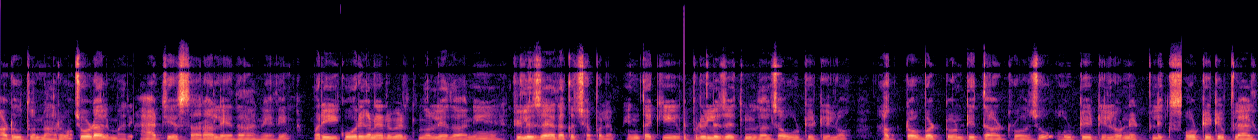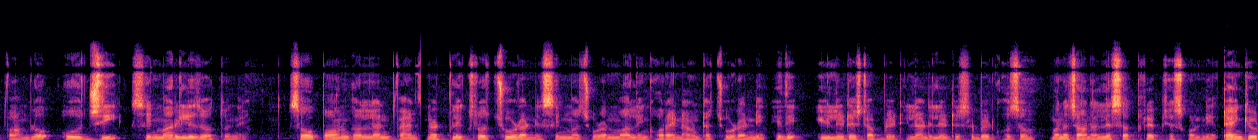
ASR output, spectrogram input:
అడుగుతున్నారు. చూడాలి మరి యాడ్ చేస్తారా లేదా అనేది. మరి ఈ కోరిక నెరవేరుతుందో లేదో అని రిలీజ్ అయ్యేదాకా చెప్పలేం. ఇంతకీ ఎప్పుడు రిలీజ్ అవుతుందో తెలుసా? ఓటీటీలో. అక్టోబర్ ట్వంటీ థర్డ్ రోజు ఓటీటీలో నెట్ఫ్లిక్స్ ఓటీటీ ప్లాట్ఫామ్లో ఓజీ సినిమా రిలీజ్ అవుతుంది. సో పవన్ కళ్యాణ్ ఫ్యాన్స్ నెట్ఫ్లిక్స్లో చూడండి. సినిమా చూడని వాళ్ళు ఇంకోరైనా ఉంటే చూడండి. ఇది ఈ లేటెస్ట్ అప్డేట్. ఇలాంటి లేటెస్ట్ అప్డేట్ కోసం మన ఛానల్ని సబ్స్క్రైబ్ చేసుకోండి. Thank you.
